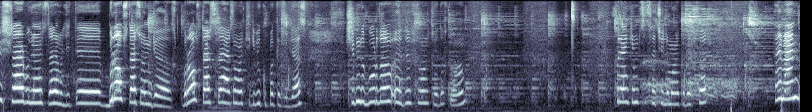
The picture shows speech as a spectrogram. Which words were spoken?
arkadaşlar bugün sizlerle birlikte Brawl Stars oynayacağız. Brawl Stars'ta her zamanki gibi kupa kasacağız. Şimdi burada hedef sonraki hedef tamam. Frank'imizi seçelim arkadaşlar. Hemen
